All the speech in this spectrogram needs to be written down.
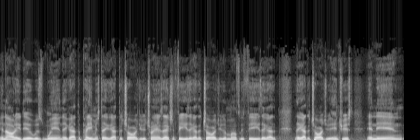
and all they did was win. They got the payments. They got to charge you the transaction fees. They got to charge you the monthly fees. They got they got to charge you interest, and then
